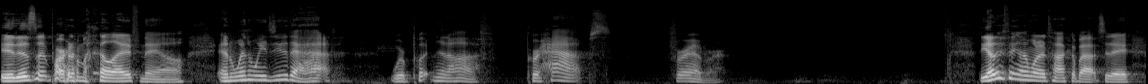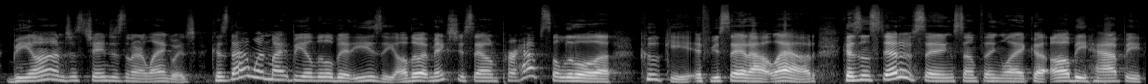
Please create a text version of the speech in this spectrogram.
It isn't part of my life now. And when we do that, we're putting it off, perhaps forever. The other thing I want to talk about today, beyond just changes in our language, because that one might be a little bit easy, although it makes you sound perhaps a little uh, kooky if you say it out loud. Because instead of saying something like, uh, I'll be happy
